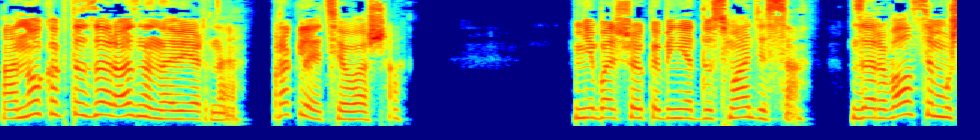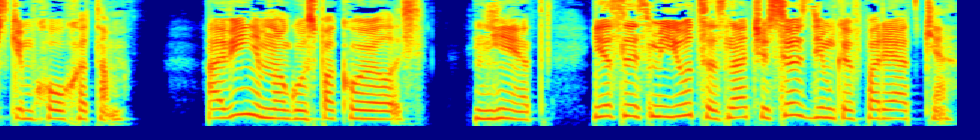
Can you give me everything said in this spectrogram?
Оно как-то заразно, наверное. проклятие ваше!» Небольшой кабинет Дусмадиса взорвался мужским хохотом. Ави немного успокоилась. «Нет, если смеются, значит, все с Димкой в порядке».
